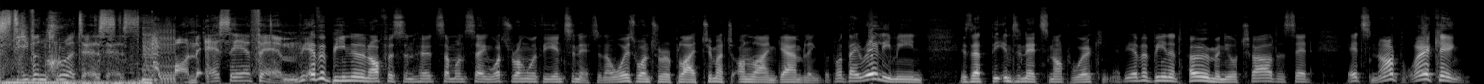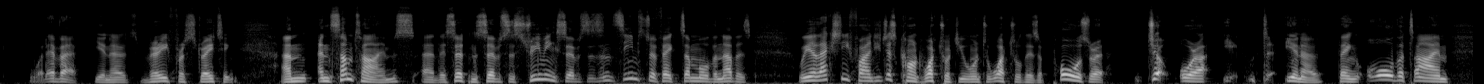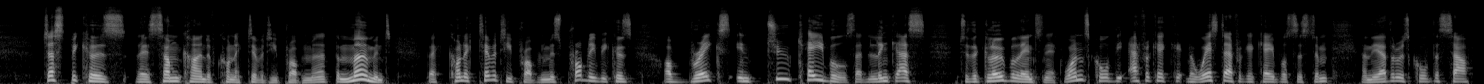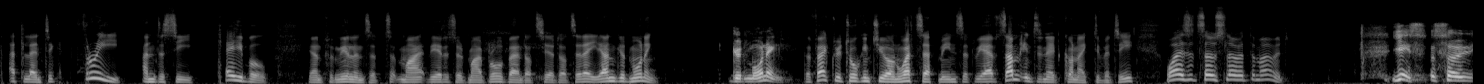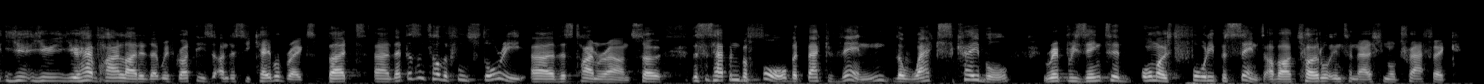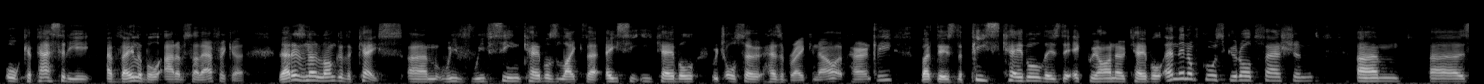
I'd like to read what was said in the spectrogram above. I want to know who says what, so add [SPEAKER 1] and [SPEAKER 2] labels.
[SPEAKER 1] Stephen Grootes on SAFM.
[SPEAKER 2] Have you ever been in an office and heard someone saying, What's wrong with the internet? And I always want to reply, Too much online gambling. But what they really mean is that the internet's not working. Have you ever been at home and your child has said, It's not working? Whatever, you know, it's very frustrating. Um, and sometimes uh, there's certain services, streaming services, and it seems to affect some more than others, where you'll actually find you just can't watch what you want to watch, or there's a pause or a or a you know thing all the time just because there's some kind of connectivity problem. And at the moment, the connectivity problem is probably because of breaks in two cables that link us to the global internet. One's called the Africa, the West Africa cable system, and the other is called the South Atlantic 3 undersea cable. Jan Vermeulen's at my, the editor at mybroadband.co.za. Jan, good morning.
[SPEAKER 3] Good morning.
[SPEAKER 2] The fact we're talking to you on WhatsApp means that we have some internet connectivity. Why is it so slow at the moment?
[SPEAKER 3] Yes, so you, you, you have highlighted that we've got these undersea cable breaks, but uh, that doesn't tell the full story uh, this time around. So this has happened before, but back then the WACS cable represented almost 40% of our total international traffic or capacity available out of South Africa. That is no longer the case. Um, we've we've seen cables like the ACE cable, which also has a break now apparently, but there's the Peace cable, there's the Equiano cable, and then of course good old-fashioned um, uh,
